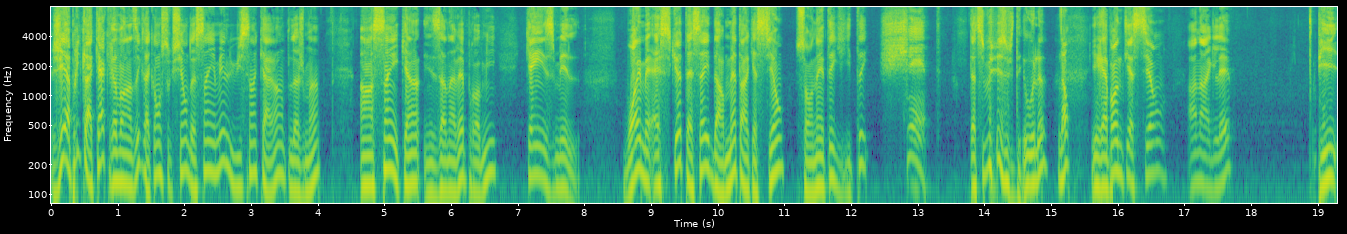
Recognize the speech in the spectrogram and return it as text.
J'ai appris que la CAQ revendique la construction de 5840 logements en cinq ans, ils en avaient promis 15 000. Ouais, mais est-ce que tu essaies de remettre en question son intégrité? Shit! T'as-tu vu cette vidéo-là? Non. Il répond à une question en anglais. Puis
